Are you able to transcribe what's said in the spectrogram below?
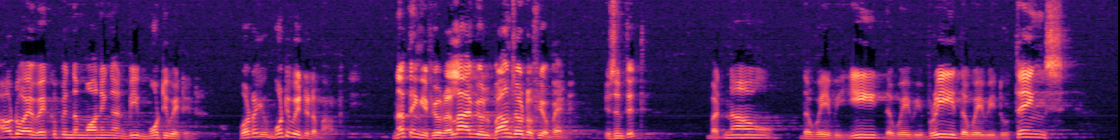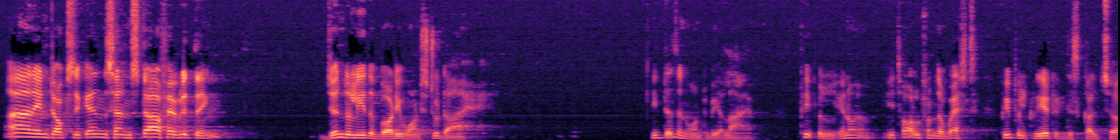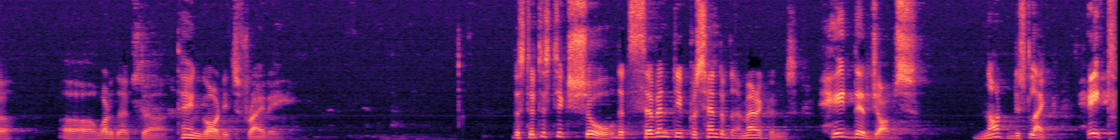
how do I wake up in the morning and be motivated? What are you motivated about? Nothing, if you're alive, you'll bounce out of your bed, isn't it? But now, the way we eat, the way we breathe, the way we do things, and intoxicants and stuff, everything, generally the body wants to die. It doesn't want to be alive. People, you know, it's all from the West. People created this culture, uh, what is that, uh, thank God it's Friday. The statistics show that seventy percent of the Americans hate their jobs, not dislike, hate.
